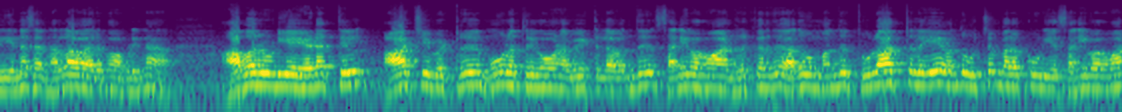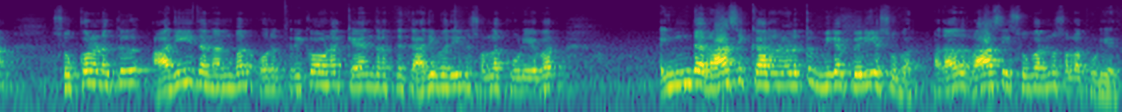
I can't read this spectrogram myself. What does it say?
இது என்ன சார்? நல்லாவா இருக்கும் அப்படின்னா அவருடைய இடத்தில் ஆட்சி பெற்று மூல திரிகோண வீட்டில் வந்து சனி பகவான் இருக்கிறது. அதுவும் வந்து துலாத்திலேயே வந்து உச்சம் பெறக்கூடிய சனி பகவான் சுக்கரனுக்கு அதீத நண்பர் ஒரு திரிகோண கேந்திரத்துக்கு அதிபதினு சொல்லக்கூடியவர். இந்த ராசிக்காரர்களுக்கு மிகப்பெரிய சுபர் அதாவது ராசி சுபர்னு சொல்லக்கூடியது.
